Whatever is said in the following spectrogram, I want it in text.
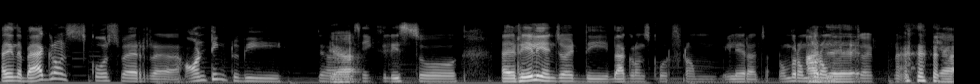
I think the background scores were haunting to be Yeah. So I really enjoyed the background score from Ilaiyaraaja ரொம்ப ரொம்ப ரொம்ப அது- என்ஜாய்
